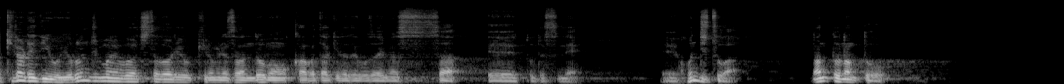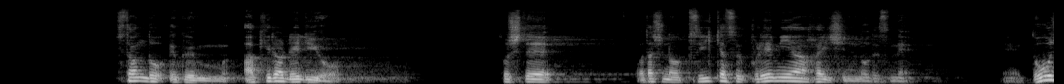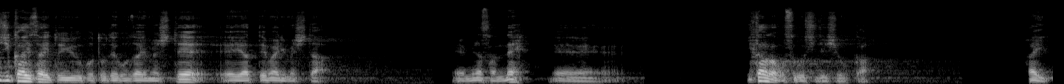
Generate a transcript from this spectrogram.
アキラレディオ、与論島は千田原おきの皆さん、どうも、川端明でございます。さあ、えー、っとですね、えー本日は、なんとなんと、スタンド FM アキラレディオ、そして、私のツイキャスプレミア配信のですね、えー同時開催ということでございまして、えーやってまいりました。えー皆さんね、えーいかがお過ごしでしょうか。はい。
